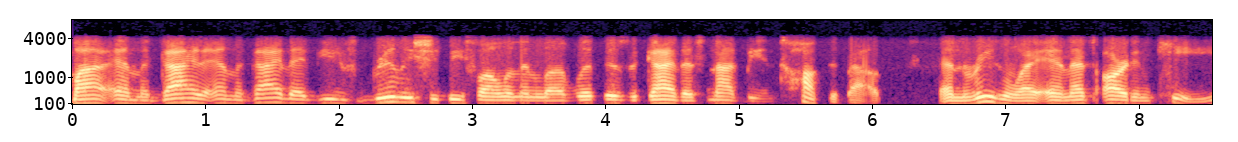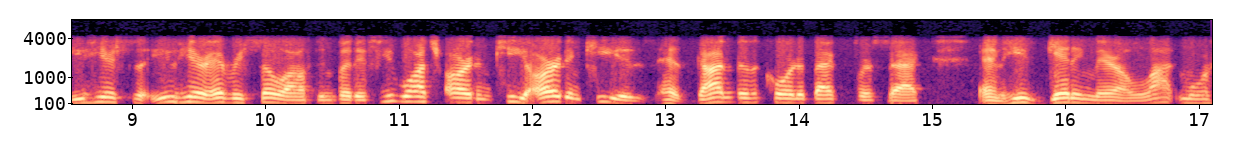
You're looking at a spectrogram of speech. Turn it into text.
my and the guy and the guy that you really should be falling in love with is the guy that's not being talked about. And the reason why, and that's Arden Key. You hear you hear every so often, but if you watch Arden Key, Arden Key is has gotten to the quarterback for a sack, and he's getting there a lot more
